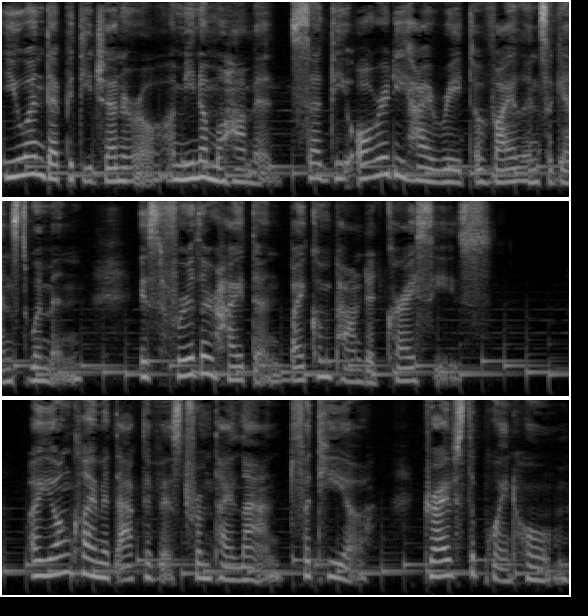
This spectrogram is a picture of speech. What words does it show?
UN Deputy General Amina Mohammed said the already high rate of violence against women is further heightened by compounded crises. A young climate activist from Thailand, Fatia, drives the point home.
